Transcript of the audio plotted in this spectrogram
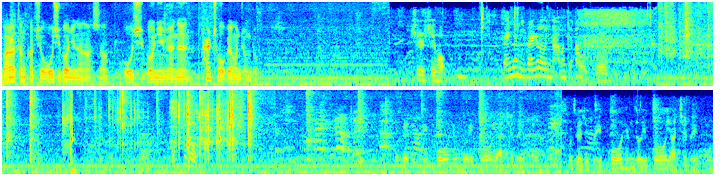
마라탕 값이 50원이나 나왔어. 50원이면은 8,500원 정도. 실시허. 等一下米饭肉给你拿过去啊。 아, 소세지도 있고 햄도 있고 야채도 있고 소세지도 있고 햄도 있고 야채도 있고.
